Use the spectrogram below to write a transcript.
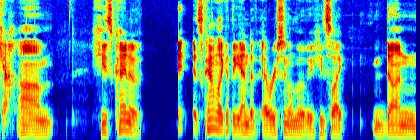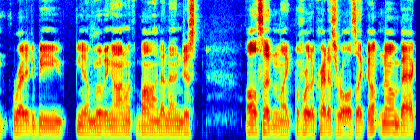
Yeah. Um, he's kind of it, it's kind of like at the end of every single movie, he's like done, ready to be you know moving on with Bond, and then just all of a sudden, like before the credits roll, it's like, oh no, I'm back,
